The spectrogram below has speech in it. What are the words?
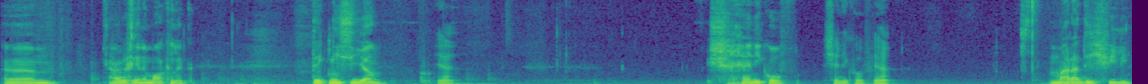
Ehm, we beginnen makkelijk. Tiknisian, Ja, Schenikov, Shenikov, ja. Maradishvili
